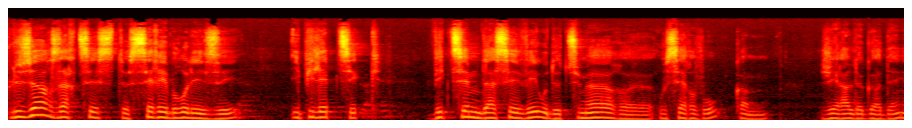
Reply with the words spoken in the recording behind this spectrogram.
Plusieurs artistes cérébro-lésés, épileptiques, victimes d'ACV ou de tumeurs euh, au cerveau, comme Gérald Godin,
